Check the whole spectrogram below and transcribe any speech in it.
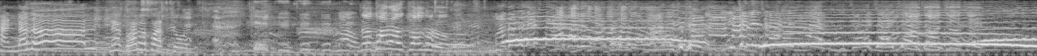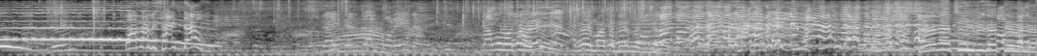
ঠান্ডা জল। না পাঁচ জন। না ধরো জল ধরো। কেমন হচ্ছে হচ্ছে। এই মাথা দিয়ে না না চুল ভিজাতে হবে না।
